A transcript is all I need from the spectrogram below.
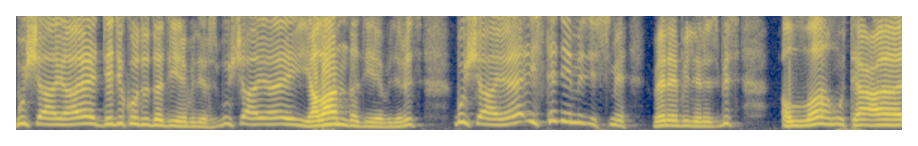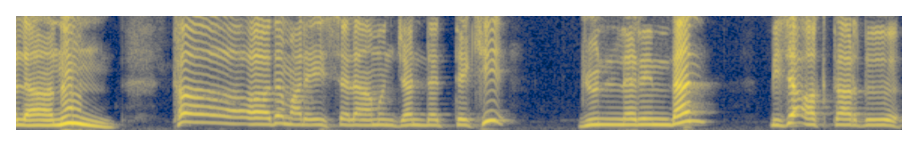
Bu şaiaya dedikodu da diyebiliriz. Bu şaiaya yalan da diyebiliriz. Bu şaiaya istediğimiz ismi verebiliriz biz. Allahu Teala'nın ta Adem Aleyhisselam'ın cennetteki günlerinden bize aktardığı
